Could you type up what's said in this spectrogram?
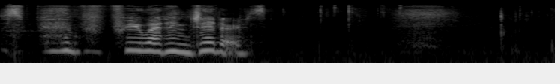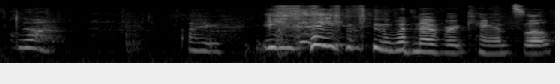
Just p- pre-wedding jitters. No, I Ethan, Ethan would never cancel.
